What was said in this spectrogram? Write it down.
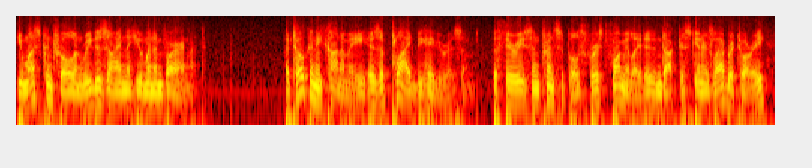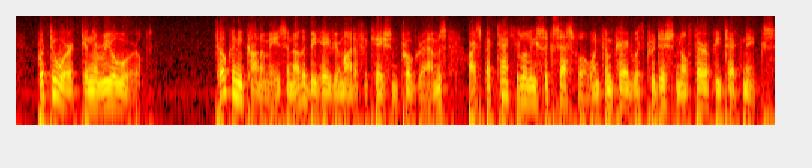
you must control and redesign the human environment. A token economy is applied behaviorism, the theories and principles first formulated in Dr. Skinner's laboratory, put to work in the real world. Token economies and other behavior modification programs are spectacularly successful when compared with traditional therapy techniques.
